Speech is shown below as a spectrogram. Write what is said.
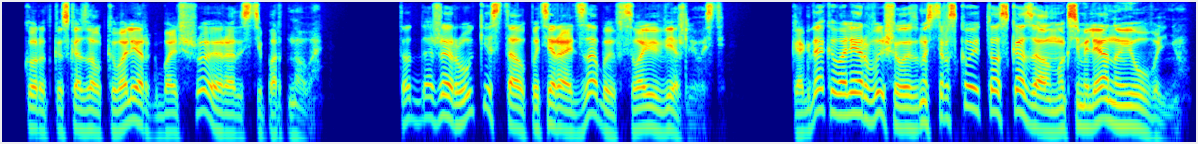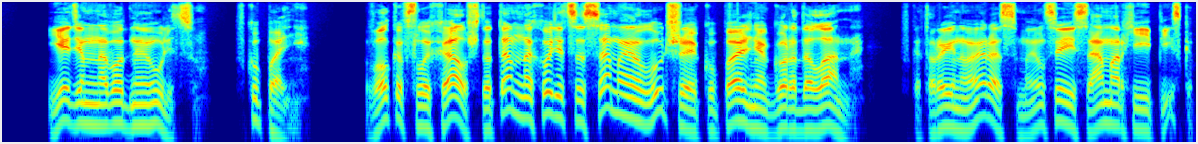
— коротко сказал кавалер к большой радости портного. Тот даже руки стал потирать, забыв свою вежливость. Когда кавалер вышел из мастерской, то сказал Максимилиану и Увольню. «Едем на водную улицу, в купальне». Волков слыхал, что там находится самая лучшая купальня города Ланна, в которой иной раз смылся и сам архиепископ.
